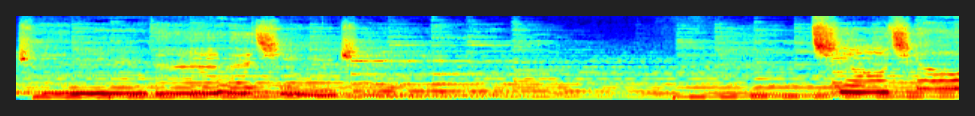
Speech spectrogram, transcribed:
春的清晨悄悄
